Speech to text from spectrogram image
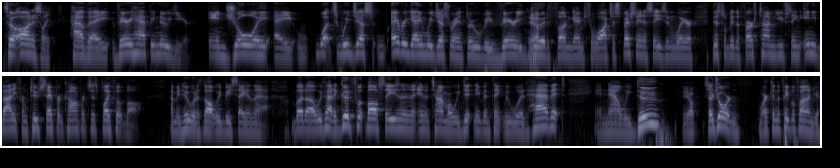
So honestly, have a very happy new year. Enjoy a what's we just every game we just ran through will be very good, fun games to watch, especially in a season where this will be the first time you've seen anybody from two separate conferences play football. I mean, who would have thought we'd be saying that? But uh, we've had a good football season in a, in a time where we didn't even think we would have it, and now we do. Yep. So Jordan, where can the people find you?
